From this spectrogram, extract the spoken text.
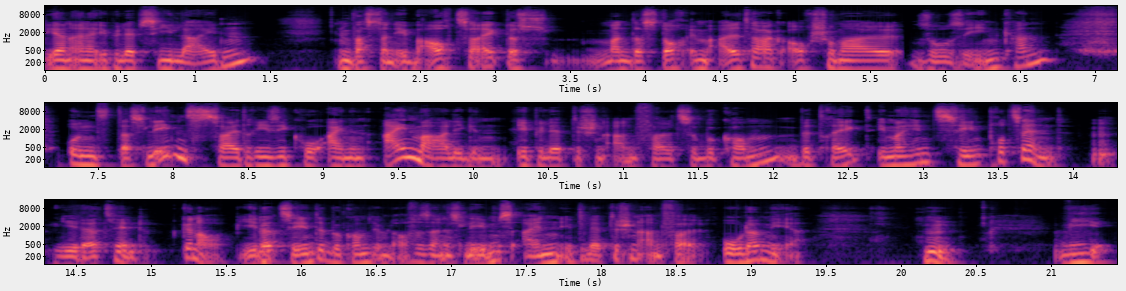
die an einer Epilepsie leiden. Was dann eben auch zeigt, dass man das doch im Alltag auch schon mal so sehen kann. Und das Lebenszeitrisiko, einen einmaligen epileptischen Anfall zu bekommen, beträgt immerhin 10 Prozent. Hm, Jeder Zehnte. Genau, jeder Zehnte bekommt im Laufe seines Lebens einen epileptischen Anfall oder mehr. Wie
